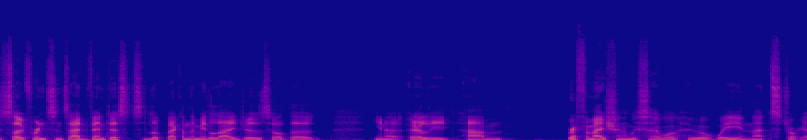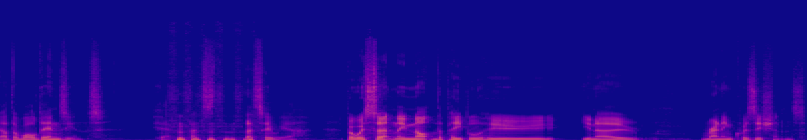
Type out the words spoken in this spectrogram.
so. For instance, Adventists look back on the Middle Ages or the you know early um, Reformation, and we say, well, who are we in that story? Are the Waldensians? Yeah, that's that's who we are. But we're certainly not the people who you know ran inquisitions.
